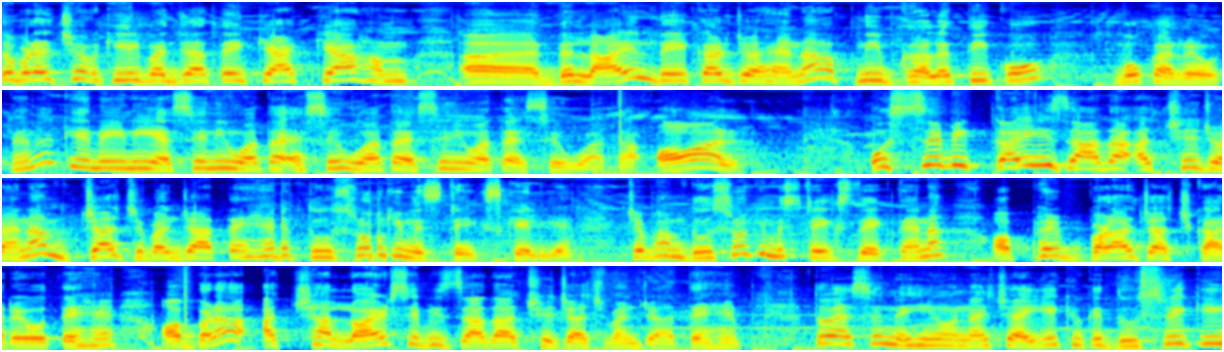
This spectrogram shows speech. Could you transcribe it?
तो बड़े अच्छे वकील बन जाते हैं। क्या क्या हम दलाइल देकर जो है ना, अपनी गलती को वो कर रहे होते हैं ना, कि नहीं नहीं, ऐसे नहीं हुआ था, ऐसे हुआ था, ऐसे नहीं हुआ था, ऐसे हुआ था। और उससे भी कई ज़्यादा अच्छे जो है ना, जज बन जाते हैं दूसरों की मिस्टेक्स के लिए। जब हम दूसरों की मिस्टेक्स देखते हैं ना, और फिर बड़ा जज कर रहे होते हैं, और बड़ा अच्छा लॉयर से भी ज़्यादा अच्छे जज बन जाते हैं तो ऐसे नहीं होना चाहिए, क्योंकि दूसरे की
